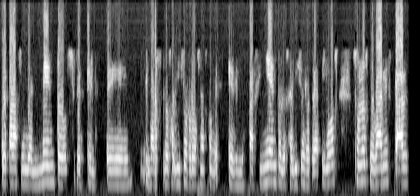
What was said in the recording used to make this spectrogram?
preparación de alimentos, eh, los, servicios relacionados con el, esparcimiento, los servicios recreativos, son los que van a estar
